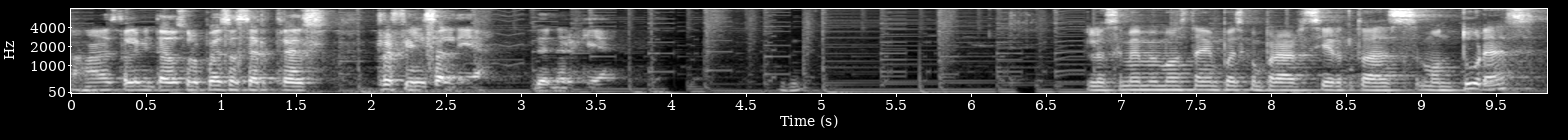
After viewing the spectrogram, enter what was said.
Ajá, está limitado. Solo puedes hacer tres refills al día de energía. Los MMOs también puedes comprar ciertas monturas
